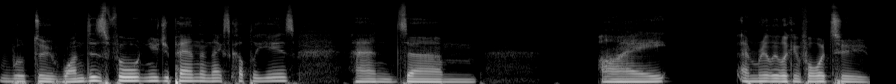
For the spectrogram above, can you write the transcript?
will do wonders for New Japan the next couple of years. And um, I am really looking forward to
